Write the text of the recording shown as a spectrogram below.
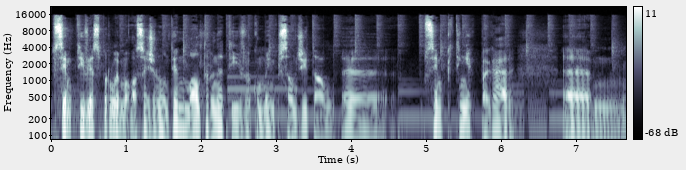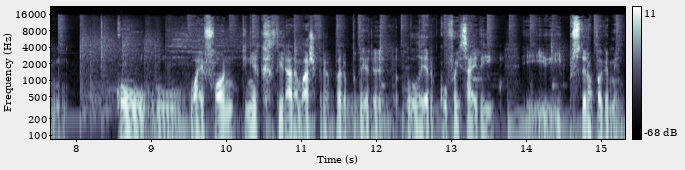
sempre tive esse problema. Ou seja, não tendo uma alternativa como a impressão digital, uh, sempre que tinha que pagar uh, com o, o, iPhone, tinha que retirar a máscara para poder ler com o Face ID e, e proceder ao pagamento.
